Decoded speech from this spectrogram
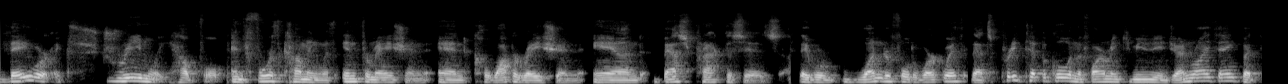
They were extremely helpful and forthcoming with information and cooperation and best practices. They were wonderful to work with. That's pretty typical in the farming community in general, I think. But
